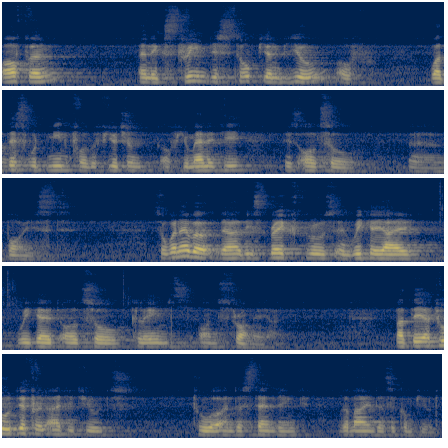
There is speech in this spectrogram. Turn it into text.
often an extreme dystopian view of what this would mean for the future of humanity is also uh, voiced. So whenever there are these breakthroughs in weak AI, we get also claims on strong AI. But they are two different attitudes to understanding the mind as a computer.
